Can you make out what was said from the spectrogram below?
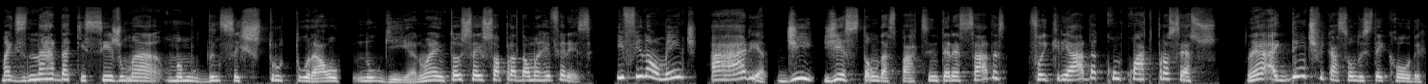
mas nada que seja uma, uma mudança estrutural no guia, não é? Então isso aí só para dar uma referência. E finalmente, a área de gestão das partes interessadas foi criada com quatro processos. Né? A identificação do stakeholder,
